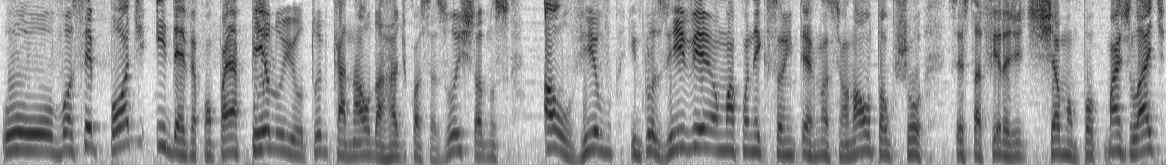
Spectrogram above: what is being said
O, você pode e deve acompanhar pelo YouTube, canal da Rádio Costa Azul. Estamos ao vivo, inclusive é uma conexão internacional, talk show sexta-feira a gente chama um pouco mais light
